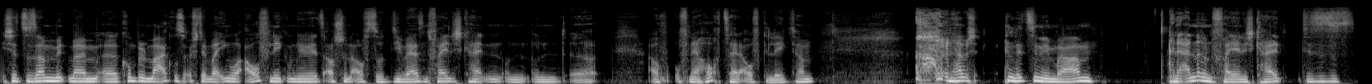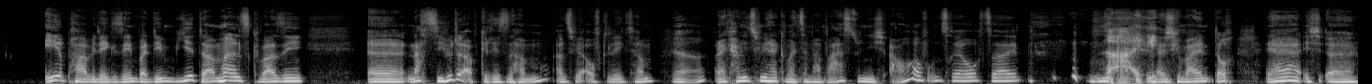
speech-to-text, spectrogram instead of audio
ich ja zusammen mit meinem äh, Kumpel Markus öfter mal irgendwo auflege und wir jetzt auch schon auf so diversen Feierlichkeiten und, und äh, auf, auf einer Hochzeit aufgelegt haben. Dann habe ich letztens im Rahmen einer anderen Feierlichkeit dieses Ehepaar wieder gesehen, bei dem wir damals quasi äh, nachts die Hütte abgerissen haben, als wir aufgelegt haben. Ja. Und dann kam die zu mir und hat gemeint, sag mal, warst du nicht auch auf unserer Hochzeit? Da habe Nein. ich gemeint, doch, ja, ja, ich, äh,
